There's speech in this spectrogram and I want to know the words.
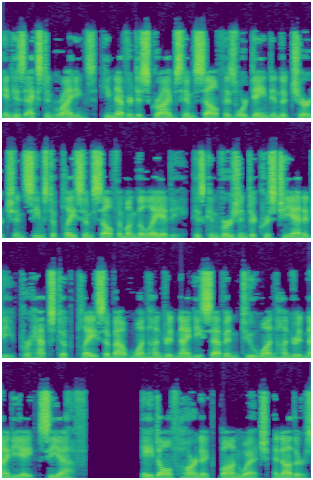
In his extant writings, he never describes himself as ordained in the Church and seems to place himself among the laity. His conversion to Christianity perhaps took place about 197 198 cf. Adolf Harnack, Bonwetsch, and others,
